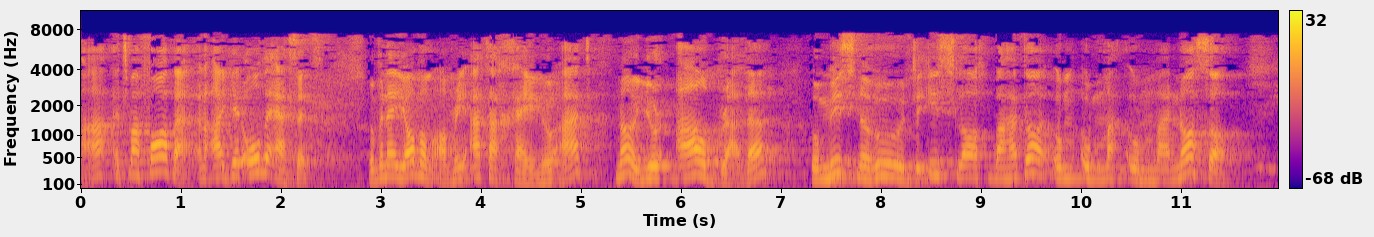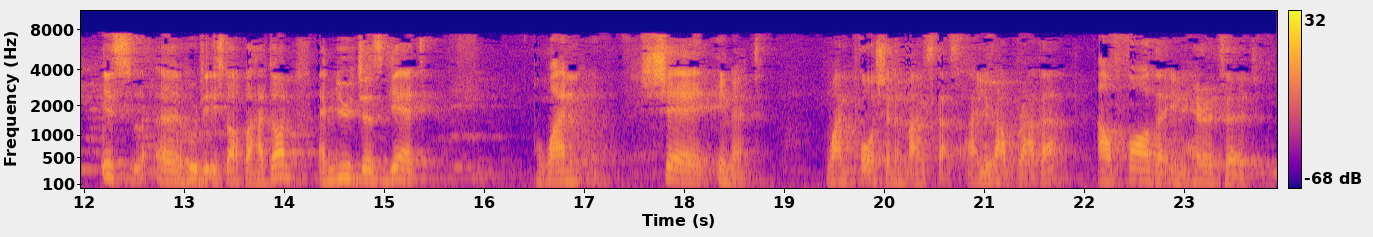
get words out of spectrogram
ah, it's my father, and I get all the assets. No, you're our brother. Umisnahu de Islach Bahadon uh, who de Islach Bahadon, and you just get one share in it, one portion amongst us. Uh, you're our brother. Our father inherited,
